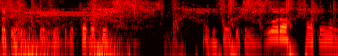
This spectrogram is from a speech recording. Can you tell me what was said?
Taky bych chtěl, že to potkat asi. A těch koleků jsem... Lora, pátý level.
